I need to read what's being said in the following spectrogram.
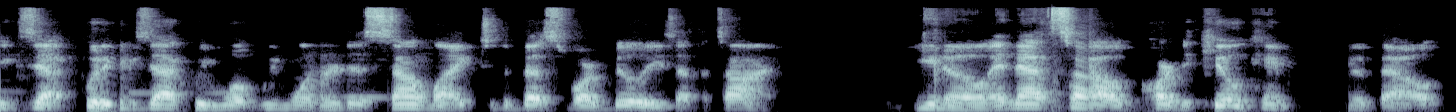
exact put exactly what we wanted to sound like to the best of our abilities at the time, you know. And that's how Hard to Kill came about.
